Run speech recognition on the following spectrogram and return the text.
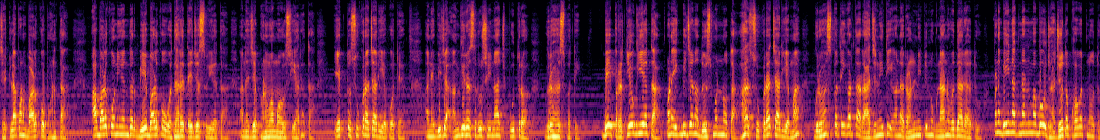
જેટલા પણ બાળકો ભણતા, આ બાળકોની અંદર બે બાળકો વધારે તેજસ્વી હતા અને જે ભણવામાં હોશિયાર હતા. એક તો શુક્રાચાર્ય પોતે અને બીજા અંગિરસ ઋષિના જ પુત્ર બૃહસ્પતિ બે પ્રતિયોગી હતા, પણ એકબીજાના દુશ્મન નહોતા. હા, શુક્રાચાર્યમાં બૃહસ્પતિ કરતાં રાજનીતિ અને રણનીતિનું જ્ઞાન વધારે હતું, પણ બેના જ્ઞાનમાં બહુ ઝાઝો તફાવત નહોતો.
